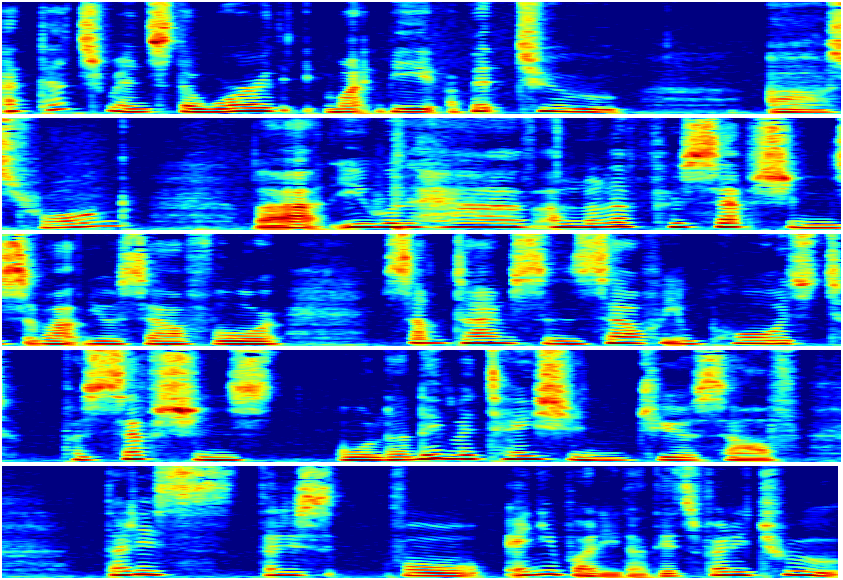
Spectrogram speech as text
attachments, the word might be a bit too uh, strong, but you would have a lot of perceptions about yourself or sometimes self-imposed perceptions or the limitation to yourself. That is that is for anybody that it's very true.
